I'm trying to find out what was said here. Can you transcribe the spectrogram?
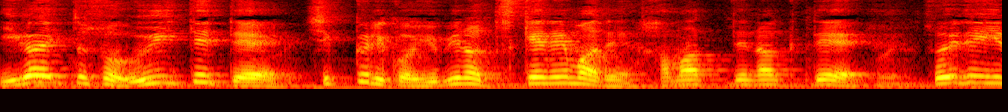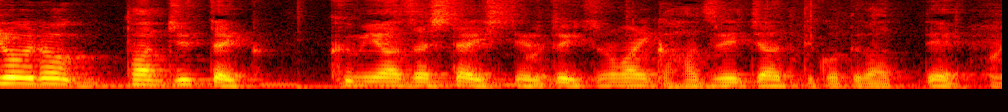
意外とそう浮いててしっくりこう指の付け根まではまってなくてはい。それでいろいろパンチ打ったり組み技したりしてるといつの間にか外れちゃうってことがあっては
